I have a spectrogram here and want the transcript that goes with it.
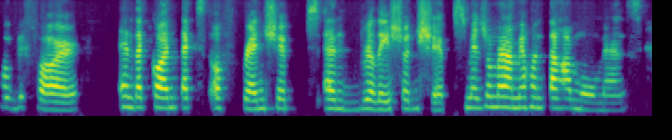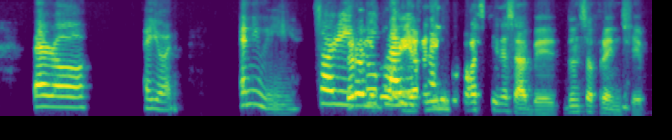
ko before in the context of friendships and relationships. Medyo marami akong tanga moments. Pero, ayun. Anyway, sorry Pero to alam mo, clarify. kanina ko pa kasi sinasabi, dun sa friendship,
